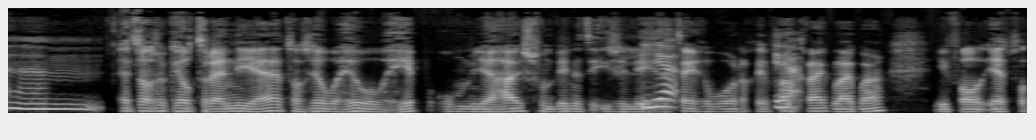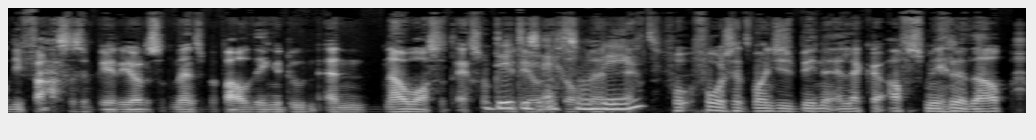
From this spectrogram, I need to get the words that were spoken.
Ehm, Het was ook heel trendy, hè? Het was heel, heel hip om je huis van binnen te isoleren Ja. tegenwoordig in Ja. Frankrijk, blijkbaar. In ieder geval, je hebt van die fases en periodes dat mensen bepaalde dingen doen. En nou was het echt zo'n Dit is periode echt zo'n ding. echt voor, voorzetwandjes binnen en lekker afsmeren de hap.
